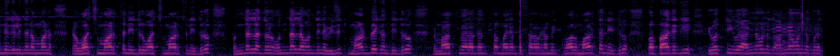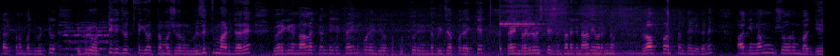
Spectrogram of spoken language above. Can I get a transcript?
ದಿನಗಳಿಂದ ನಮ್ಮನ್ನು ವಾಚ್ ಮಾಡ್ತಾನೆ ಇದ್ರು ವಾಚ್ ಮಾಡ್ತಾನೆ ಇದ್ರು, ಒಂದಲ್ಲ ಒಂದಲ್ಲ ಒಂದಿನ ವಿಸಿಟ್ ಮಾಡಬೇಕಂತಿದ್ರು, ನಮ್ಮ ಆತ್ಮೀಯರಾದಂಥ ಮರಿಯಪ್ಪ ಸರ್ ಅವರು ನಮಗೆ ಕಾಲ್ ಮಾಡ್ತಾನೆ ಇದ್ರು. ಪಾಪ ಹಾಗಾಗಿ ಇವತ್ತು ಇವರ ಅನ್ನವನ್ನು ಅನ್ನವನ್ನು ಕೂಡ ಕರ್ಕೊಂಡು ಬಂದುಬಿಟ್ಟು ಇಬ್ಬರು ಒಟ್ಟಿಗೆ ಜೊತೆಗೆ ಇವತ್ತು ನಮ್ಮ ಶೋರೂಮ್ ವಿಸಿಟ್ ಮಾಡಿದ್ದಾರೆ. ಇವರಿಗೆ ನಾಲ್ಕು ಗಂಟೆಗೆ ಟ್ರೈನ್ ಕೂಡ ಇದೆ ಇವತ್ತು ಪುತ್ತೂರಿನಿಂದ ಬಿಜಾಪುರಕ್ಕೆ. ಟ್ರೈನ್ ರೈಲ್ವೆ ಸ್ಟೇಷನ್ ತನಕ ನಾನು ಇವರನ್ನು ಡ್ರಾಪ್ ಮಾಡ್ತಾ ಅಂತ ಹೇಳಿದ್ದೇನೆ. ಹಾಗೆ ನಮ್ಮ ಶೋರೂಮ್ ಬಗ್ಗೆ,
